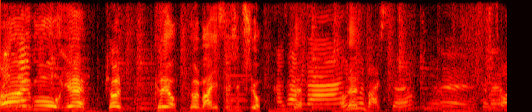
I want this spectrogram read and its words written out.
아이고 예별 그래요 별 많이 쓰십시오. 감사합니다. 얼음물 맛있어요? 네, 괜찮아요.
